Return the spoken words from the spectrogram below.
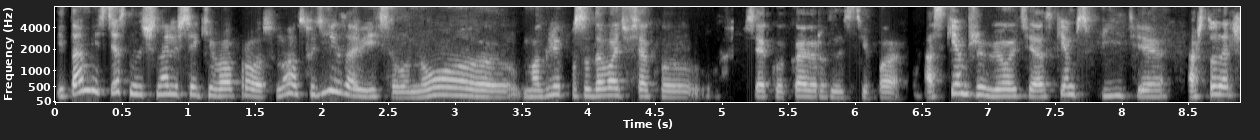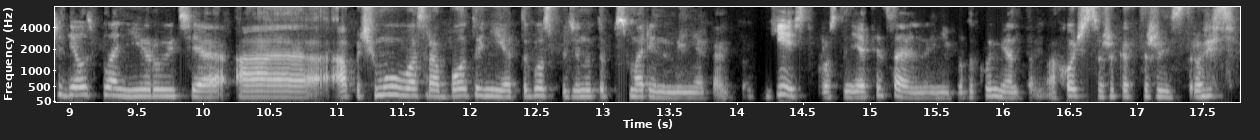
И там, естественно, начинались всякие вопросы. Ну, от судьи зависело, но могли позадавать всякую, всякую каверзность, типа, а с кем живете, а с кем спите, а что дальше делать планируете, а, а почему у вас работы нет? Да, господи, ну ты посмотри на меня как бы. Есть, просто неофициально, не по документам, а хочется уже как-то жизнь строить.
